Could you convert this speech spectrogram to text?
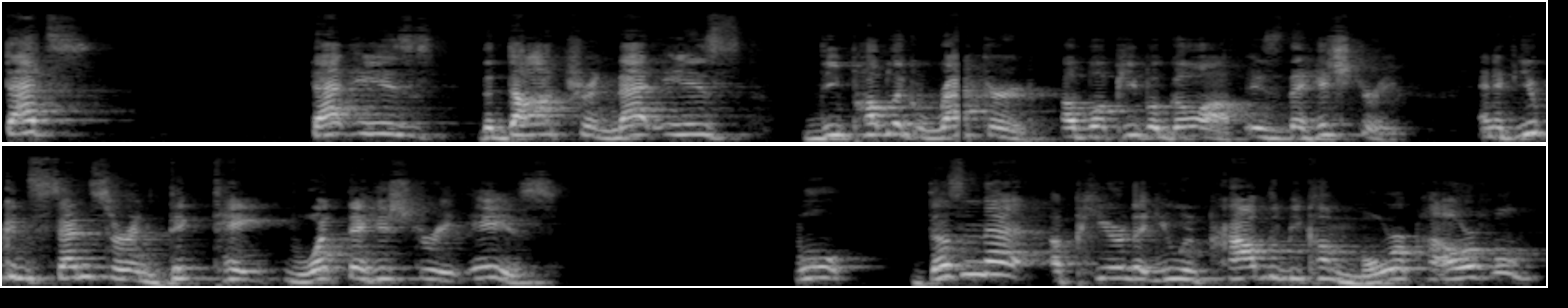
That's that is the doctrine. That is the public record of what people go off is the history. And if you can censor and dictate what the history is, well, doesn't that appear that you would probably become more powerful?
